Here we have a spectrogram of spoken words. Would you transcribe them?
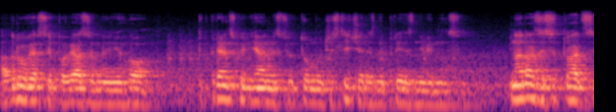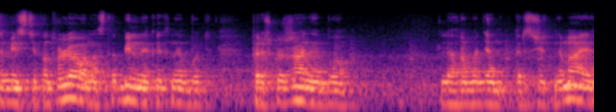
а другу версію пов'язуємо його підприємською діяльністю, в тому числі через неприязні відносини. Наразі ситуація в місті контрольована, стабільна, яких-небудь перешкоджань або для громадян пересічень немає.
